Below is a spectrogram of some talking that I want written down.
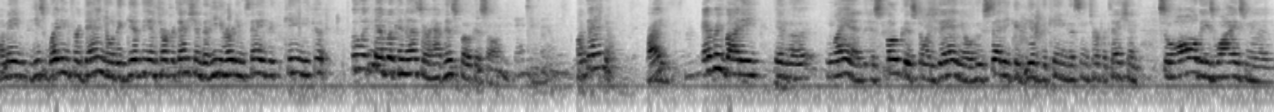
I mean, he's waiting for Daniel to give the interpretation that he heard him say the king he could. Who would Nebuchadnezzar have his focus on? On Daniel, right? Everybody in the land is focused on Daniel, who said he could give the king this interpretation, so all these wise men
